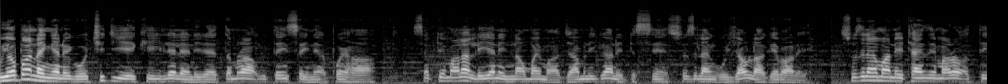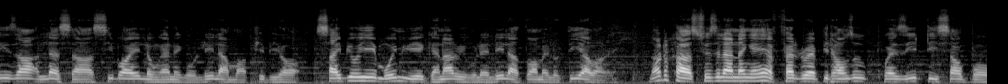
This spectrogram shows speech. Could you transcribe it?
ဥရောပနိုင်ငံတွေကိုချစ်ကြည်ရေးခီးလှည့်လည်နေတဲ့သမ္မတဦးသိန်းစိန်နဲ့အဖွဲ့ဟာစက်တင်ဘာလ၄ရက်နေ့နောက်ပိုင်းမှာဂျာမနီကနေတဆင့်ဆွစ်ဇာလန်ကိုရောက်လာခဲ့ပါတယ်။ဆွစ်ဇာလန်မှာနေထိုင်စဉ်မှာတော့အသေးစားအလက်စားစီးပွားရေးလုပ်ငန်းတွေကိုလေ့လာမှဖြစ်ပြီးတော့စိုက်ပျိုးရေးမွေးမြူရေးကဏ္ဍတွေကိုလည်းလေ့လာသွားမယ်လို့သိရပါတယ်။နောက်တစ်ခါဆွစ်ဇာလန်နိုင်ငံရဲ့ Federal ပြည်ထောင်စုဖွဲ့စည်းတည်ဆောက်ပုံ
